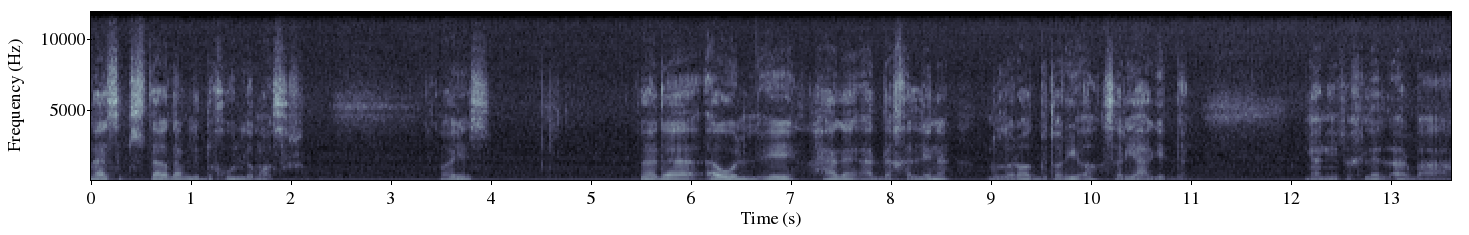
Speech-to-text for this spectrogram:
بس بتستخدم للدخول لمصر. كويس؟ فده أول إيه حاجة هتدخل لنا دولارات بطريقة سريعة جدا. يعني في خلال أربع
